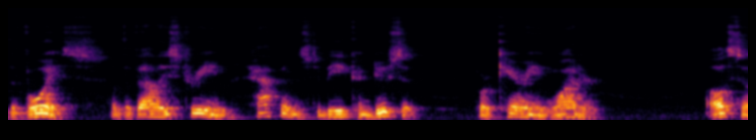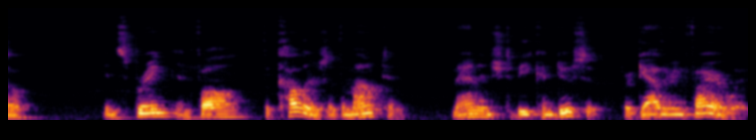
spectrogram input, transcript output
the voice of the valley stream happens to be conducive for carrying water. Also, in spring and fall, the colors of the mountain manage to be conducive for gathering firewood.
